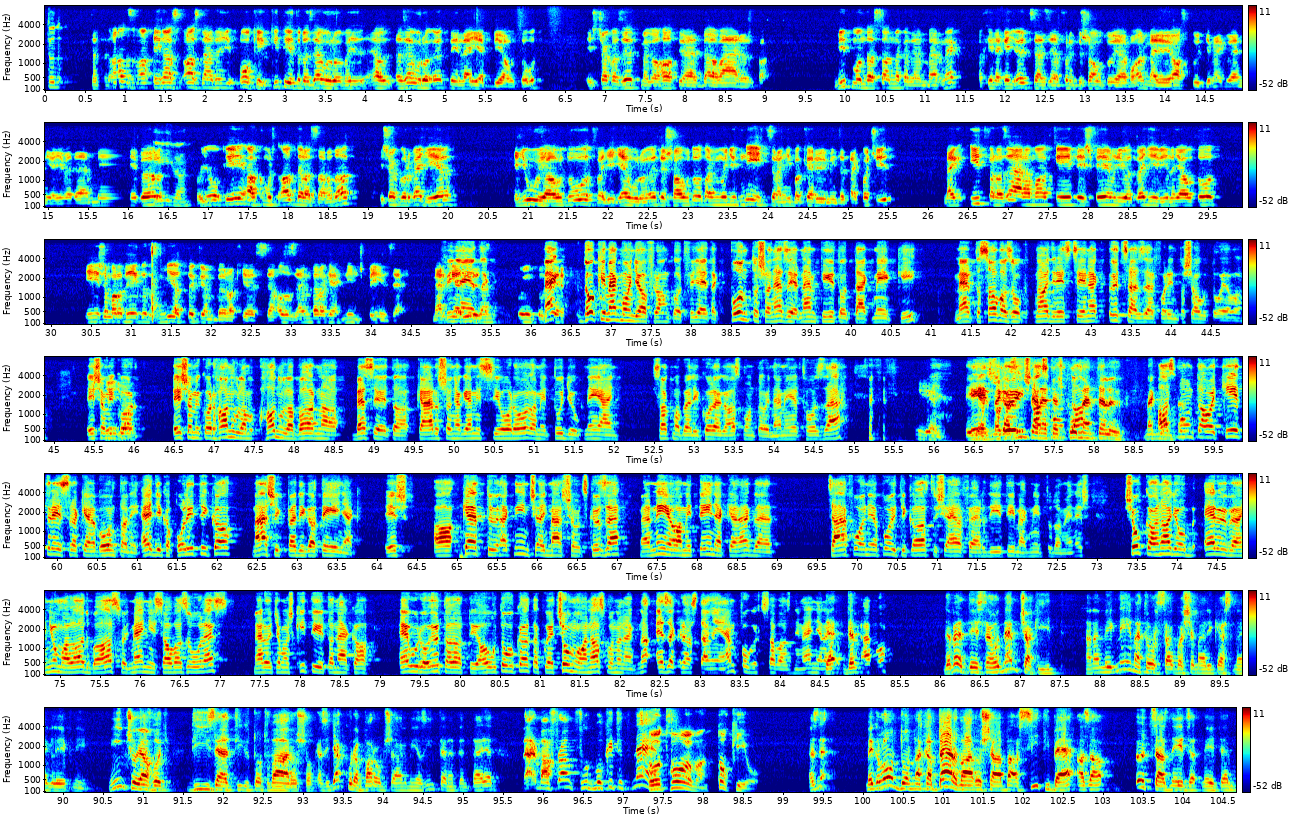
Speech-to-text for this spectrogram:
Tud... Tehát az, én azt, azt látom, hogy oké, okay, kitiltod az euró, vagy az euró 5-nél lejjebbi autót, és csak az 5 meg a 6 jöhet be a városba. Mit mondasz annak az embernek, akinek egy 500 ezer forintos autója van, mert ő azt tudja megvenni a jövedelméből, hogy oké, okay, akkor most add el a szarodat, és akkor vegyél egy új autót, vagy egy Euro 5-ös autót, ami mondjuk négyszer annyiba kerül, mint a te kocsid, meg itt van az áramat, két és fél milliót vegyél villanyautót, és a maradékot az mi a tökömből rakja össze? Az az ember, akinek nincs pénze. Mert Figyeljetek, meg, Doki megmondja a frankot, figyeljetek, pontosan ezért nem tiltották még ki, mert a szavazók nagy részének 500 ezer forintos autója van. És amikor, és amikor Hanula, Hanula Barna beszélt a károsanyag emisszióról, amit tudjuk néhány szakmabeli kollega azt mondta, hogy nem ért hozzá. Igen. Igen, meg az internetes mondta, kommentelők megmondták. Azt mondta, hogy két részre kell bontani. Egyik a politika, másik pedig a tények. És a kettőnek nincs egymáshoz köze, mert néha, amit tényekkel meg lehet cáfolni, a politika azt is elferdíti, meg mit tudom én. És sokkal nagyobb erővel nyom alatba az, hogy mennyi szavazó lesz, mert hogyha most kitiltanák a euró 5 alatti autókat, akkor egy csomóan azt mondanák, na ezekre aztán én nem fogok szavazni, menjenek de, de, de vedd észre, hogy nem csak itt, hanem még Németországban sem merik ezt meglépni. Nincs olyan, hogy dízel tiltott városok. Ez egy akkora baromság, mi az interneten terjed, mert már Frankfurtból kitiltott, nem. Ott hol van? Tokió. Ez ne, meg a Londonnak a belvárosába, a Citybe, az a 500 négyzetméter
